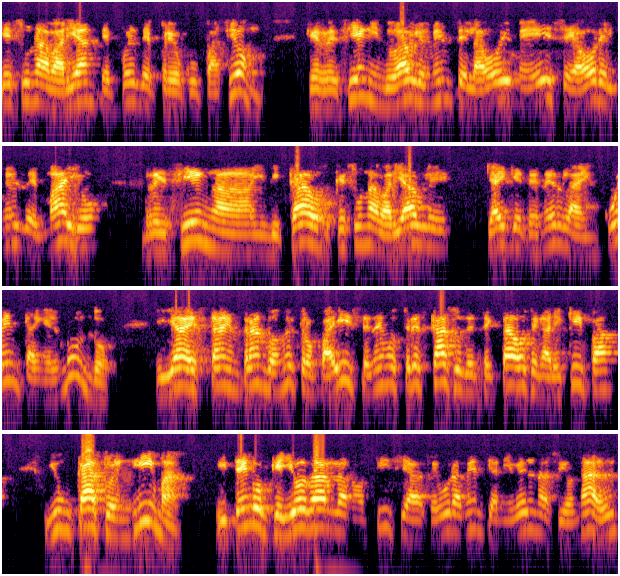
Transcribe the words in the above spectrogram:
que es una variante pues de preocupación, que recién indudablemente la OMS ahora el mes de mayo recién ha indicado que es una variable que hay que tenerla en cuenta en el mundo. y ya está entrando a nuestro país. Tenemos tres casos detectados en Arequipa y un caso en Lima. Y tengo que yo dar la noticia seguramente a nivel nacional,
